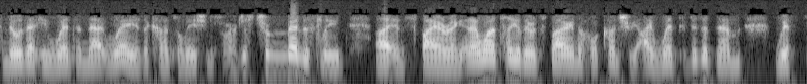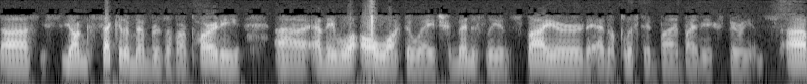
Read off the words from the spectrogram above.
To know that he went in that way is a consolation for her. Just tremendously uh, inspiring, and I want to tell you they're inspiring the whole country. I went to visit them with uh, young secular members of our party, uh, and they all walked away tremendously inspired and uplifted by by the experience. Uh,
